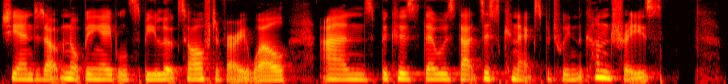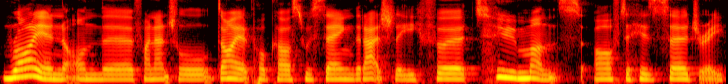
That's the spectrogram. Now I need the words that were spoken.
She ended up not being able to be looked after very well. And because there was that disconnect between the countries. Ryan on the Financial Diet podcast was saying that actually, for two months after his surgery,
